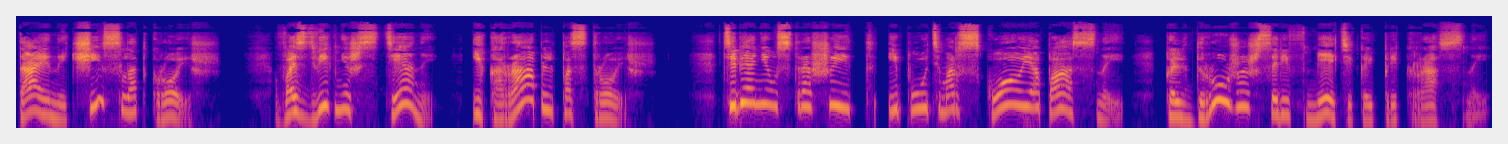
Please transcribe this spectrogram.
тайны числа откроешь, воздвигнешь стены и корабль построишь. Тебя не устрашит и путь морской опасный, коль дружишь с арифметикой прекрасной.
